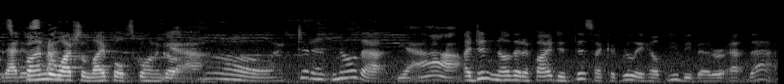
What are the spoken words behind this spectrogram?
It's That is fun, to watch the light bulbs go on and go, Yeah. oh, I didn't know that. yeah. I didn't know that if I did this, I could really help you be better at that.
